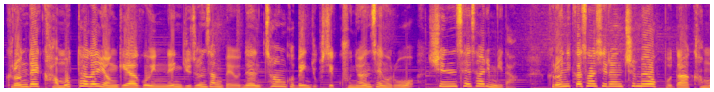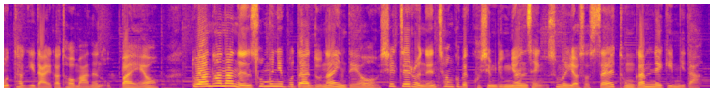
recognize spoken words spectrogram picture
그런데 감호탁을 연기하고 있는 유준상 배우는 1969년생으로 53살입니다. 그러니까 사실은 추매옥보다 감호탁이 나이가 더 많은 오빠예요. 또한 하나는 소문이보다 누나인데요. 실제로는 1996년생 26살 동갑내기입니다.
